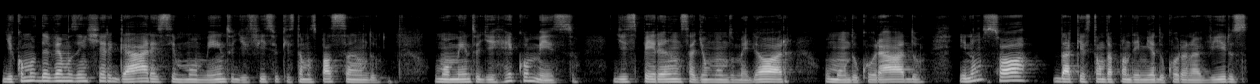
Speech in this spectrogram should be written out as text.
de como devemos enxergar esse momento difícil que estamos passando, um momento de recomeço, de esperança de um mundo melhor, um mundo curado, e não só da questão da pandemia do coronavírus,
